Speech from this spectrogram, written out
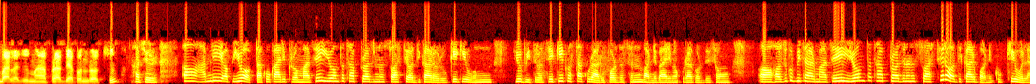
बालाजुमा प्राध्यापनरत छु हजुर। हामीले अब यो हप्ताको कार्यक्रममा चाहिँ यौन तथा प्रजन स्वास्थ्य अधिकारहरू के के हुन् यो भित्र चाहिँ के कस्ता कुराहरू पर्दछन् भन्ने बारेमा कुरा गर्दैछौँ। हजुरको विचारमा चाहिँ यौन तथा प्रजनन स्वास्थ्य र अधिकार भनेको के होला?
